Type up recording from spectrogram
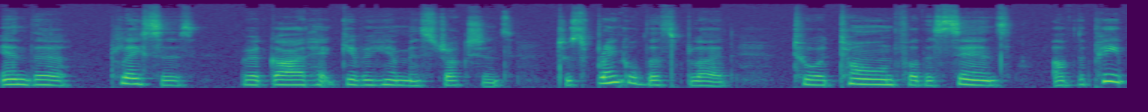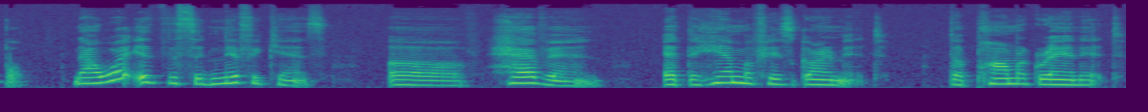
in the places where God had given him instructions to sprinkle this blood to atone for the sins of the people. Now, what is the significance of having at the hem of his garment the pomegranate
